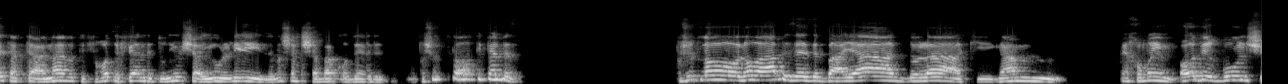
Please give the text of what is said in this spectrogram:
את הטענה הזאת, לפחות לפי הנתונים שהיו לי, זה לא שהשב"כ עודד את זה, הוא פשוט לא טיפל בזה. פשוט לא, לא ראה בזה איזה בעיה גדולה, כי גם, איך אומרים, עוד ארגון ש,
